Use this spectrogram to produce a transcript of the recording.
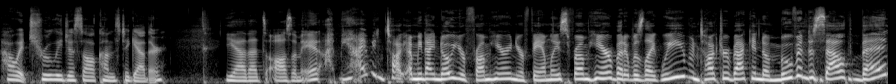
how it truly just all comes together yeah, that's awesome. And I mean, I've been talking, I mean, I know you're from here and your family's from here, but it was like we even talked her back into moving to South Bend.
